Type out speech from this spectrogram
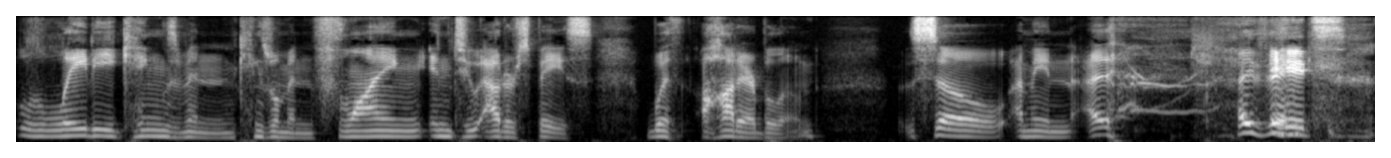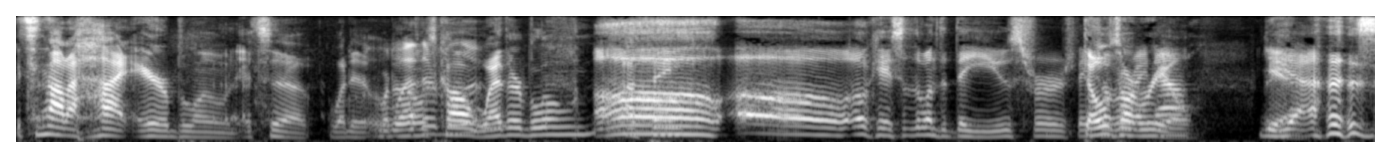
Lady Kingsman, Kingswoman flying into outer space with a hot air balloon. So, I mean, I, I think It's it's not a hot air balloon. It's a what is what are Weather those called? balloon? Weather balloon. I think. Oh, oh, okay. So the ones that they use for space Those travel are right real. now? Yeah. those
